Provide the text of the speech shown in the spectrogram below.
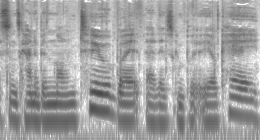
this one's kind of been long too, but that is completely okay.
